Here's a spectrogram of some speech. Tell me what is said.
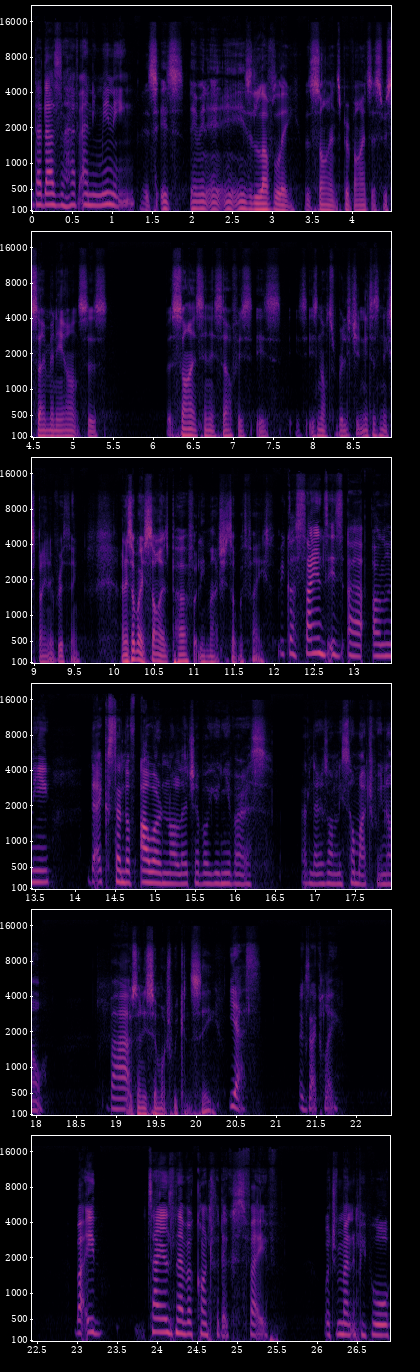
that doesn't have any meaning. It's it's. I mean, it, it is lovely that science provides us with so many answers, but science in itself is is is, is not a religion. It doesn't explain everything, and in some ways, science perfectly matches up with faith. Because science is uh, only the extent of our knowledge about universe and there's only so much we know. But There's only so much we can see. Yes, exactly. But it science never contradicts faith, which many people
